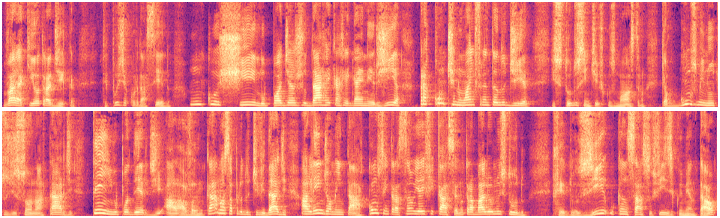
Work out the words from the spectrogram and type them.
Vai aqui outra dica. Depois de acordar cedo, um cochilo pode ajudar a recarregar energia para continuar enfrentando o dia. Estudos científicos mostram que alguns minutos de sono à tarde têm o poder de alavancar nossa produtividade, além de aumentar a concentração e a eficácia no trabalho ou no estudo, reduzir o cansaço físico e mental,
